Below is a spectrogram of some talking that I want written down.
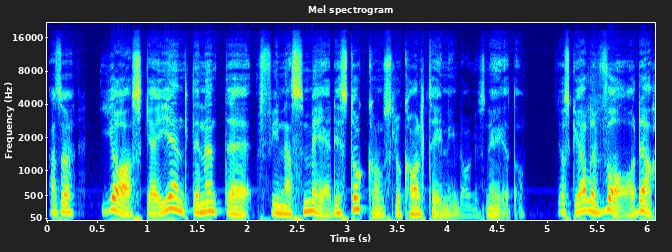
Alltså jag ska egentligen inte finnas med i Stockholms lokaltidning Dagens Nyheter. Jag ska aldrig vara där.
